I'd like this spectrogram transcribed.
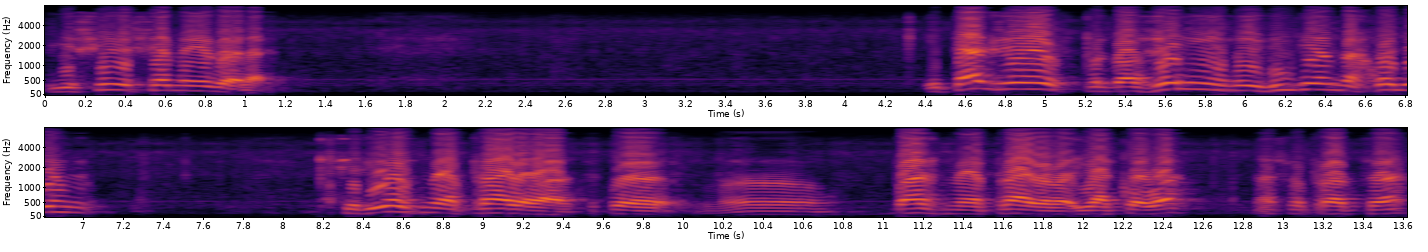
в Ешиве Шема Ивера. И также в продолжении мы видим, находим серьезное правило, такое э, важное правило Якова, нашего праотца,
